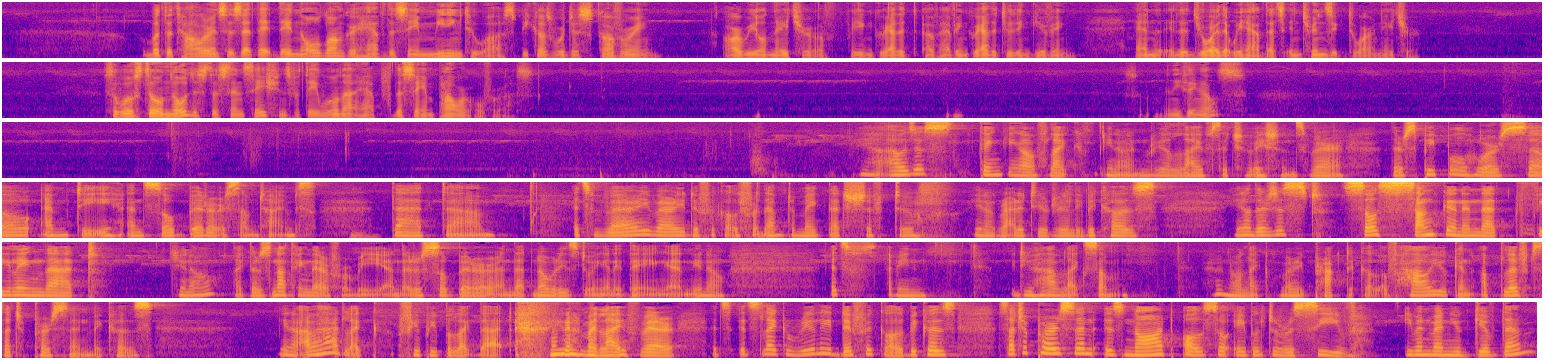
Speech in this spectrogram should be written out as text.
But the tolerance is that they, they no longer have the same meaning to us because we're discovering our real nature of being grat- of having gratitude and giving and the joy that we have that's intrinsic to our nature. So we'll still notice the sensations, but they will not have the same power over us. So, anything else? Yeah, I was just thinking of like, you know, in real life situations where there's people who are so empty and so bitter sometimes that um, it's very, very difficult for them to make that shift to, you know, gratitude really because, you know, they're just so sunken in that feeling that, you know, like there's nothing there for me and they're just so bitter and that nobody's doing anything and, you know, it's, I mean, do you have like some, I don't know, like very practical of how you can uplift such a person because, you know, I've had like a few people like that, you know, in my life where it's it's like really difficult because such a person is not also able to receive. Even when you give them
